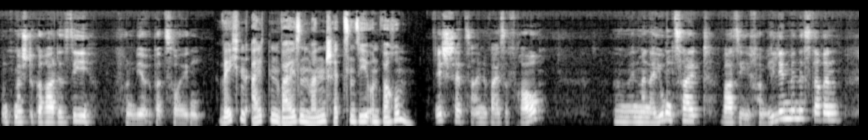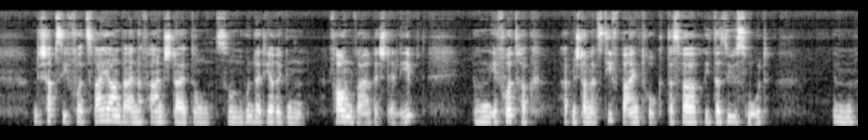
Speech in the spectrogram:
und möchte gerade Sie von mir überzeugen. Welchen alten, weisen Mann schätzen Sie und warum? Ich schätze eine weise Frau. In meiner Jugendzeit war sie Familienministerin und ich habe sie vor zwei Jahren bei einer Veranstaltung zum 100-jährigen Frauenwahlrecht erlebt. Ihr Vortrag hat mich damals tief beeindruckt. Das war Rita Süßmuth. Im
